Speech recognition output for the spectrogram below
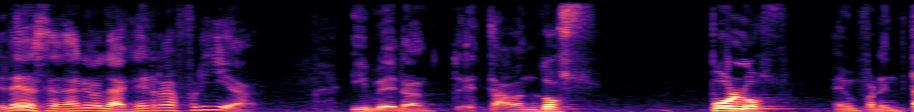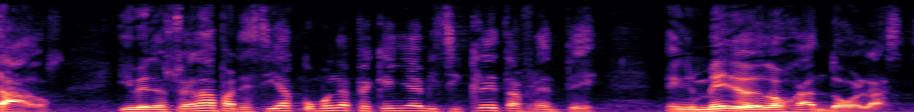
era el escenario de la Guerra Fría. Y estaban dos polos enfrentados y Venezuela aparecía como una pequeña bicicleta frente en medio de dos gandolas.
